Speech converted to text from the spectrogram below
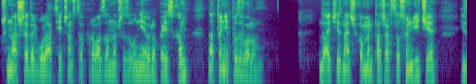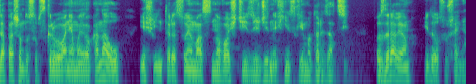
Czy nasze regulacje, często wprowadzone przez Unię Europejską, na to nie pozwolą? Dajcie znać w komentarzach, co sądzicie i zapraszam do subskrybowania mojego kanału, jeśli interesują Was nowości z dziedziny chińskiej motoryzacji. Pozdrawiam i do usłyszenia.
